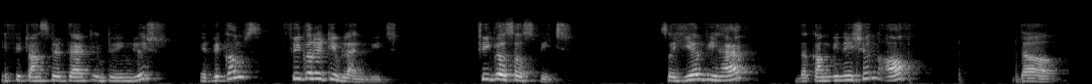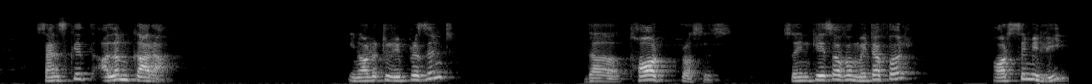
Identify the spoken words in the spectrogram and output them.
if we translate that into English, it becomes figurative language, figures of speech. So here we have the combination of the Sanskrit alamkara in order to represent the thought process. So in case of a metaphor or simile,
